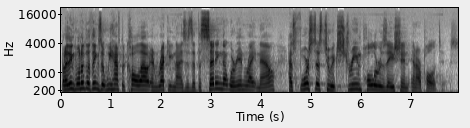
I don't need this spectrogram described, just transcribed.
But I think one of the things that we have to call out and recognize is that the setting that we're in right now has forced us to extreme polarization in our politics.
